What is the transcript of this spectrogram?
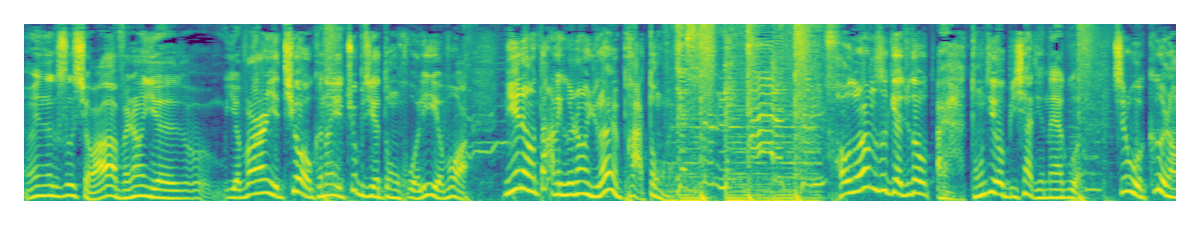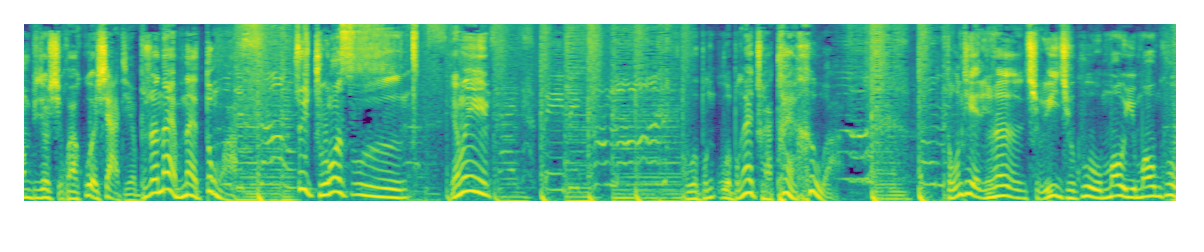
因为那个时候小娃娃反正也也玩也跳，可能也觉不见冻，火力也旺。年龄大了以后，人越来越怕冻了。好多人都是感觉到，哎呀，冬天要比夏天难过。其实我个人比较喜欢过夏天，不说耐不耐冻啊，最主要是因为。我不我不爱穿太厚啊，冬天你说秋衣秋裤、毛衣毛裤、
